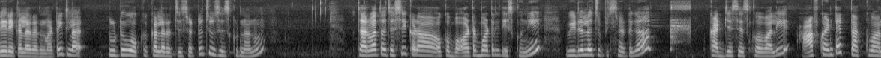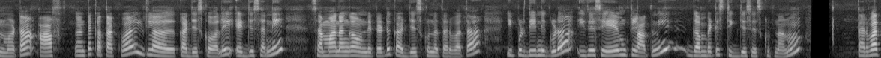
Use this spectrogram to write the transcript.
వేరే కలర్ అనమాట ఇట్లా టూ టూ ఒక కలర్ వచ్చేటట్టు చూసేసుకున్నాను. తర్వాత వచ్చేసి ఇక్కడ ఒక వాటర్ బాటిల్ తీసుకొని వీడియోలో చూపించినట్టుగా కట్ చేసేసుకోవాలి. హాఫ్ కంటే తక్కువ అనమాట హాఫ్ కంటే తక్కువ ఇట్లా కట్ చేసుకోవాలి. ఎడ్జెస్ అన్నీ సమానంగా ఉండేటట్టు కట్ చేసుకున్న తర్వాత ఇప్పుడు దీనికి కూడా ఇదే సేమ్ క్లాత్ని గంబెట్టి స్టిక్ చేసేసుకుంటున్నాను. తర్వాత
